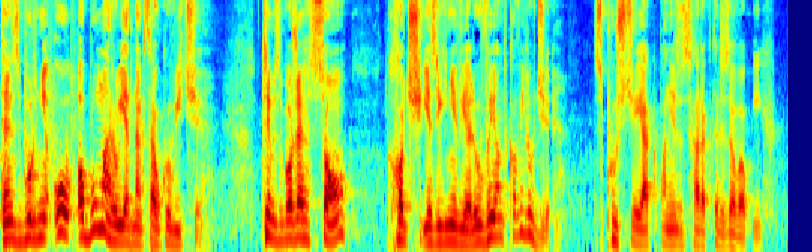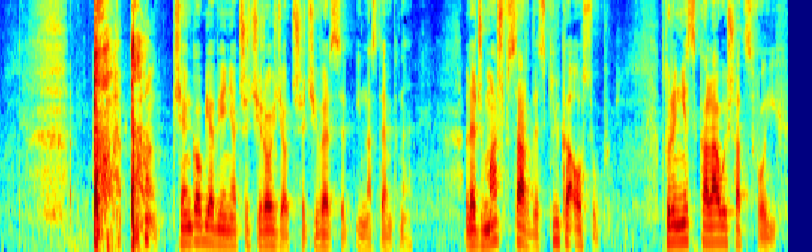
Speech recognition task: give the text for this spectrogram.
Ten zbór nie obumarł jednak całkowicie. W tym zborze są, choć jest ich niewielu, wyjątkowi ludzie. Spójrzcie, jak Pan Jezus charakteryzował ich. Księga Objawienia, trzeci rozdział, trzeci werset i następne. Lecz masz w Sardes kilka osób, które nie skalały szat swoich,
